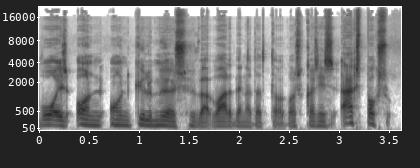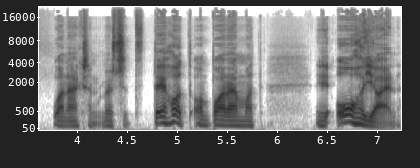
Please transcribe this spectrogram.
voisi, on, on kyllä myös hyvä varten otettava, koska siis Xbox One X myös sit tehot on paremmat, niin ohjain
